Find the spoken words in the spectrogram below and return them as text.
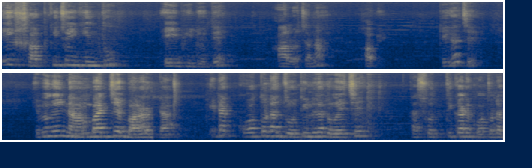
এই সব কিছুই কিন্তু এই ভিডিওতে আলোচনা হবে। ঠিক আছে? এবং এই নাম্বার যে বাড়াটা এটা কতটা জটিলতা রয়েছে তা সত্যিকারে কতটা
